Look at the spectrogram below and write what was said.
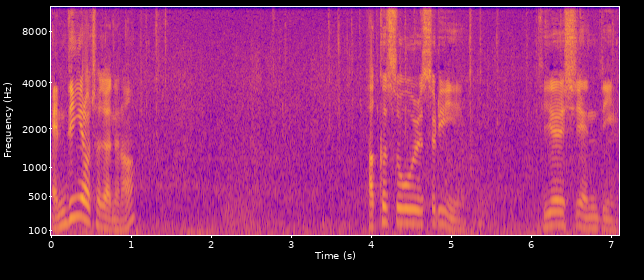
엔딩이라고 찾아야 되나? 다크소울 3 DLC 엔딩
